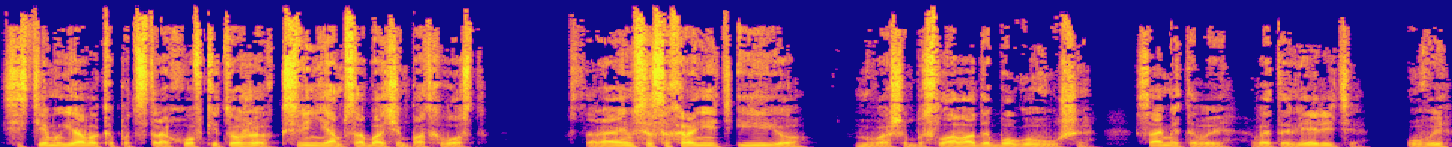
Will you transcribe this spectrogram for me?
Систему явок и подстраховки тоже к свиньям собачьим под хвост. Стараемся сохранить и ее. Ваши бы слова да богу в уши. Сами-то вы в это верите? Увы,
